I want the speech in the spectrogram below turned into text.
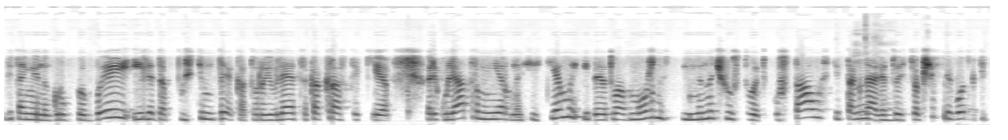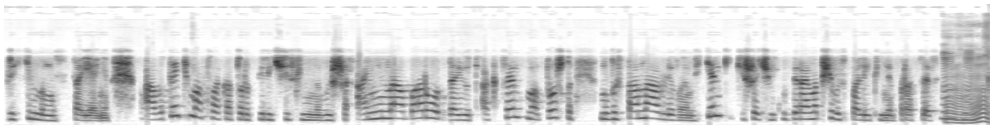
витамины группы В или, допустим, D, который является как раз-таки регулятором нервной системы и дает возможность именно чувствовать усталость и так mm-hmm. далее. То есть вообще приводит к депрессивному состоянию. А вот эти масла, которые перечислены выше, они наоборот дают акцент на то, что мы восстанавливаем стенки кишечника, убираем вообще воспалительный процесс. Mm-hmm.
